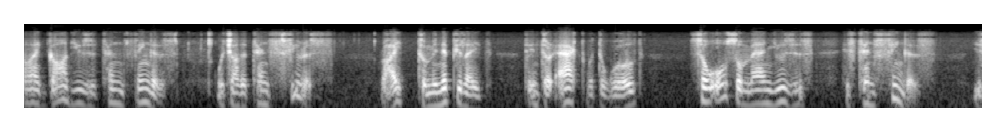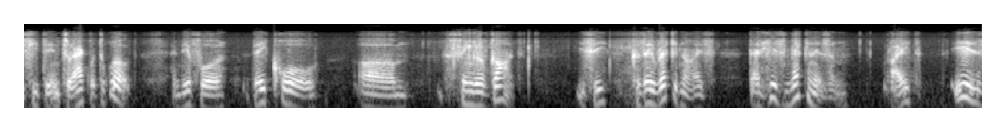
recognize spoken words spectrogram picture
like God uses ten fingers, which are the ten spheres, right, to manipulate, to interact with the world, so also man uses his ten fingers, you see, to interact with the world. And therefore, they call um, the finger of God, you see, because they recognize that his mechanism, right, is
